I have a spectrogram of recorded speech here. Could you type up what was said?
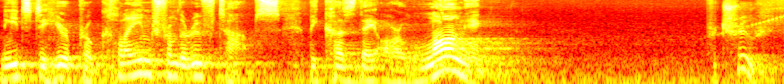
needs to hear proclaimed from the rooftops because they are longing for truth.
